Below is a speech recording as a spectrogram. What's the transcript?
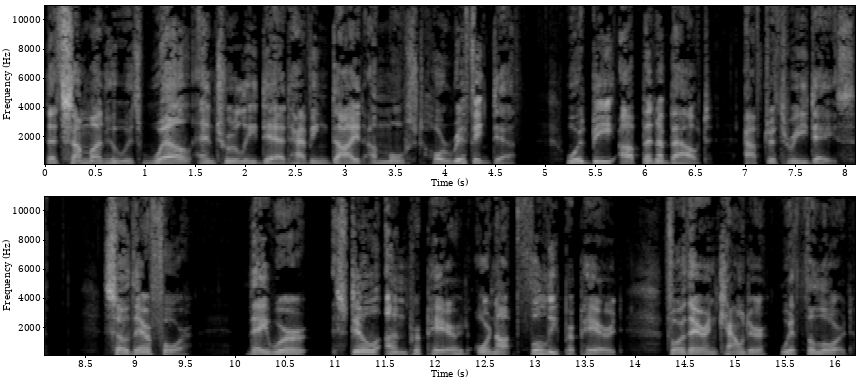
that someone who is well and truly dead, having died a most horrific death, would be up and about after three days. So therefore, they were still unprepared or not fully prepared for their encounter with the Lord.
